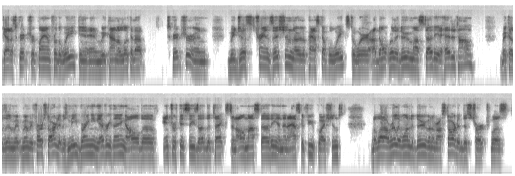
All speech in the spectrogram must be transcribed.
got a scripture plan for the week, and, and we kind of look at that scripture and we just transitioned over the past couple of weeks to where I don't really do my study ahead of time because when we, when we first started, it was me bringing everything, all the intricacies of the text and all my study, and then ask a few questions. But what I really wanted to do whenever I started this church was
